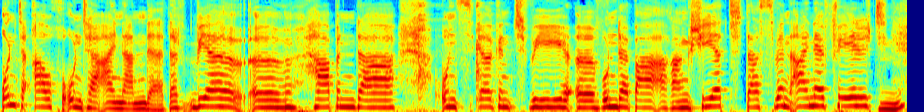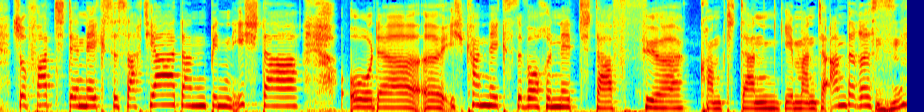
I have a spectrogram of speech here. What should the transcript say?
und auch untereinander. Da- Wir äh, haben da uns irgendwie äh, wunderbar arrangiert, dass wenn einer fehlt, Mhm. sofort der nächste sagt, ja, dann bin ich da oder äh, ich kann nächste Woche nicht, dafür kommt dann jemand anderes. Mhm.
